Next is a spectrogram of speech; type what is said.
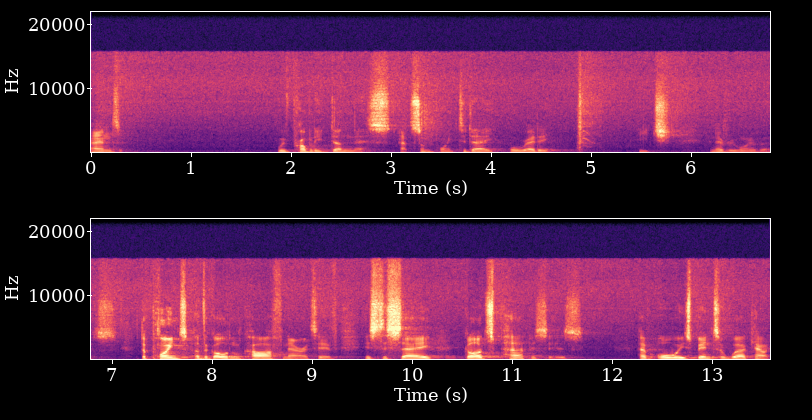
And we've probably done this at some point today already, each and every one of us. The point of the golden calf narrative is to say God's purposes have always been to work out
